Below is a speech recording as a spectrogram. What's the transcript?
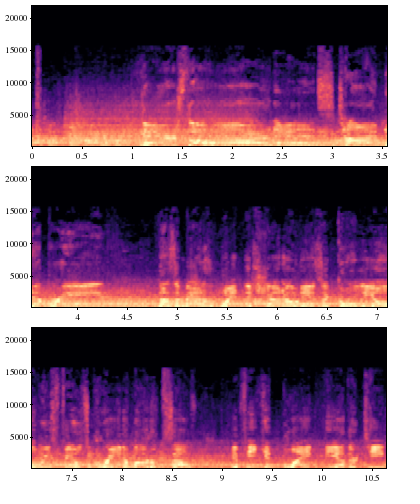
Assisted by number There's the horn, and it's time to breathe. Doesn't matter when the shutout is, a goalie always feels great about himself if he can blank the other team.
